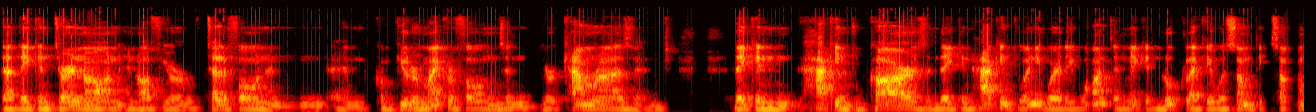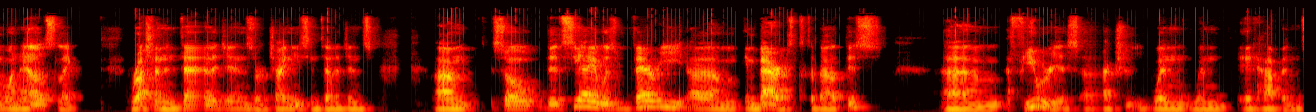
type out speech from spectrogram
that they can turn on and off your telephone and, and computer microphones and your cameras and they can hack into cars and they can hack into anywhere they want and make it look like it was something someone else like Russian intelligence or Chinese intelligence. Um, so the CIA was very um, embarrassed about this, um, furious actually when when it happened.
